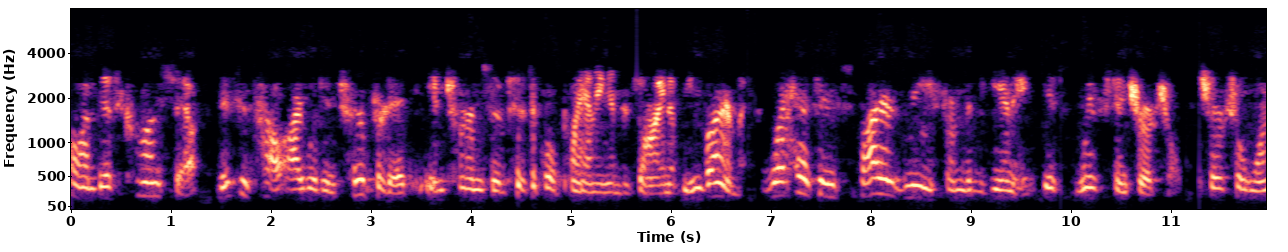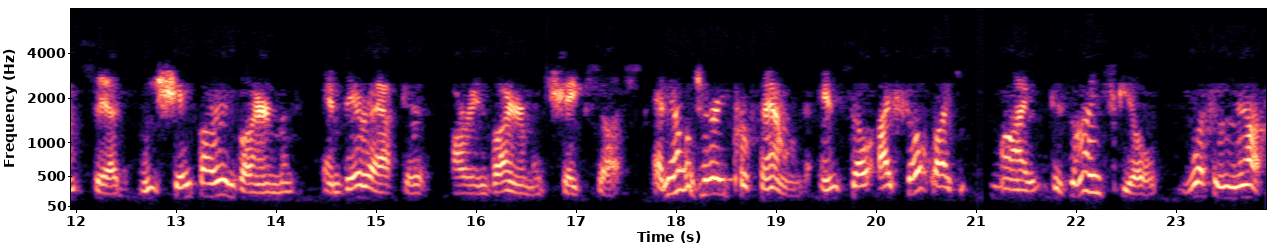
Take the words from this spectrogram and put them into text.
on this concept, this is how I would interpret it in terms of physical planning and design of the environment. What has inspired me from the beginning is Winston Churchill. Churchill once said, we shape our environment and thereafter our environment shapes us. And that was very profound. And so I felt like my design skill wasn't enough.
